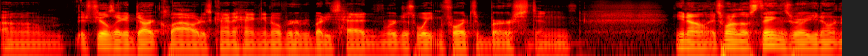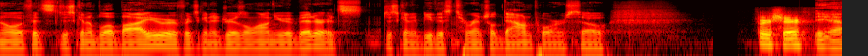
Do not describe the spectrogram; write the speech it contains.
Um, it feels like a dark cloud is kind of hanging over everybody's head, and we're just waiting for it to burst and you know, it's one of those things where you don't know if it's just going to blow by you or if it's going to drizzle on you a bit or it's just going to be this torrential downpour. So, for sure. Yeah.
